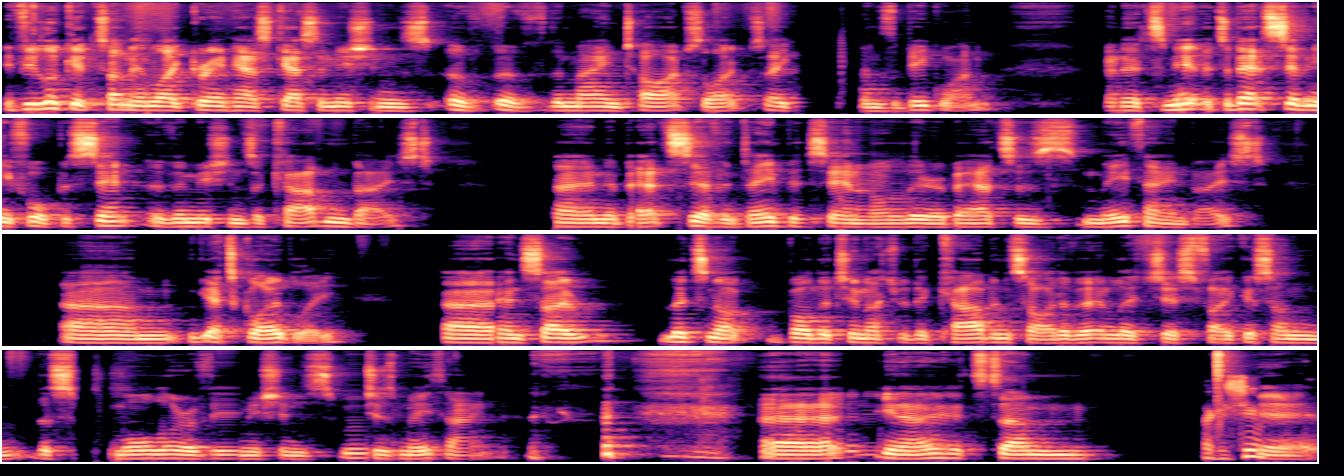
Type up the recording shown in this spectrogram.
if you look at something like greenhouse gas emissions of, of the main types, like say the big one, and it's it's about seventy four percent of emissions are carbon based, and about seventeen percent or thereabouts is methane based. Um, that's globally, uh, and so let's not bother too much with the carbon side of it, and let's just focus on the smaller of the emissions, which is methane. uh, you know, it's um. Like it seems, yeah.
